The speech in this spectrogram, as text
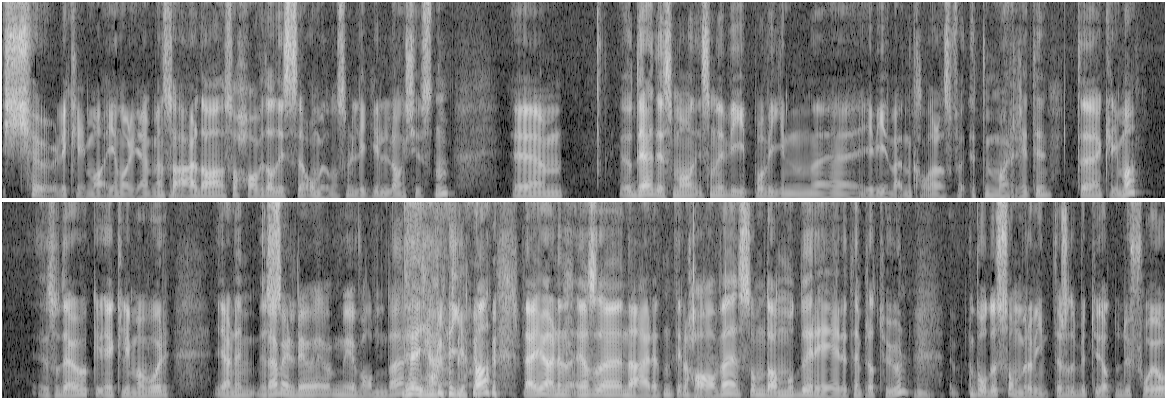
kjølig klima i Norge. Men så, er det da, så har vi da disse områdene som ligger langs kysten. Um, det er det som man sånn i, på vin, eh, i vinverden kaller det altså et maritimt eh, klima. Så det er jo klima hvor gjerne Det er veldig mye vann der. det, ja, ja, det er jo gjerne altså, nærheten til havet som da modererer temperaturen. Både sommer og vinter, så det betyr at du får jo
